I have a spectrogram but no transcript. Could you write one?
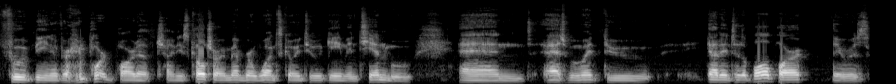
food being a very important part of Chinese culture. I remember once going to a game in Tianmu, and as we went through, got into the ballpark, there was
